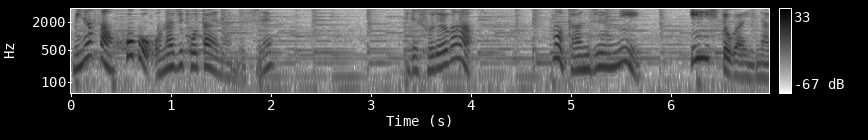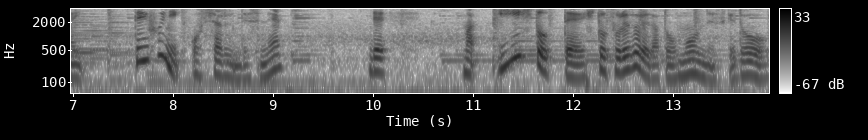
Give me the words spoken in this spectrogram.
皆さんほぼ同じ答えなんですね。でそれはもう単純にいい人がいないっていうふうにおっしゃるんですね。でまあいい人って人それぞれだと思うんですけど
